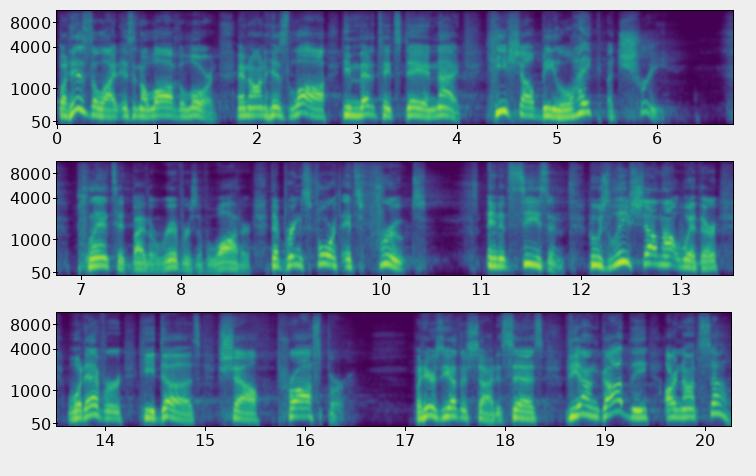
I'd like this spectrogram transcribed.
But his delight is in the law of the Lord, and on his law he meditates day and night. He shall be like a tree planted by the rivers of water that brings forth its fruit in its season, whose leaf shall not wither, whatever he does shall prosper. But here's the other side it says, The ungodly are not so,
